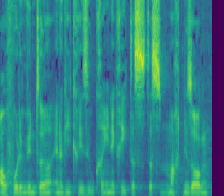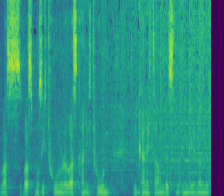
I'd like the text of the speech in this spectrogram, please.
auch vor dem Winter, Energiekrise, Ukraine-Krieg, das, das macht mir Sorgen. Was, was muss ich tun oder was kann ich tun? Wie kann ich da am besten umgehen damit?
